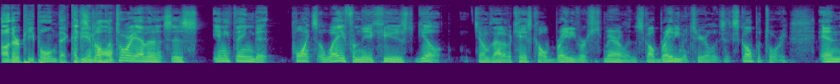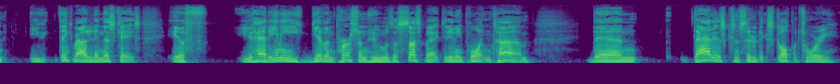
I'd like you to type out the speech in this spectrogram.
other people that could be involved. exculpatory evidence is anything that points away from the accused guilt. Comes out of a case called Brady versus Maryland. It's called Brady material. It's exculpatory. And you think about it in this case, if you had any given person who was a suspect at any point in time, then that is considered exculpatory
